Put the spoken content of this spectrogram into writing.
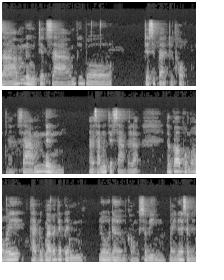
สามหนึ่งเจ็ดสามพี่โบ เจ็ดสิบแปดจุดหกนะสามหนึ่งอ่าสามหนึ่งเจ็ดสามไปแล้ว แล้วก็ผมเอาไว้ถัดลงมาก็จะเป็นโลเดิมของสวิงไมเนอร์สวิง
